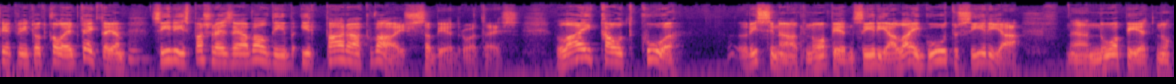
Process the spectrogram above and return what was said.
piekrītot kolēģi teiktajam, mm. Sīrijas pašreizējā valdība ir pārāk vājš sabiedrotais. Lai kaut ko risinātu nopietni Sīrijā, lai gūtu Sīrijā uh, nopietnu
